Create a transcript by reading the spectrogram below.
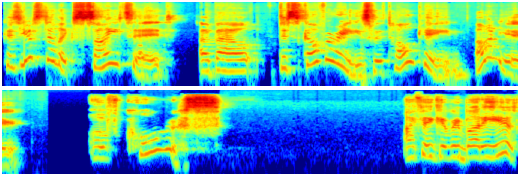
Because you're still excited about discoveries with Tolkien, aren't you? Of course. I think everybody is.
